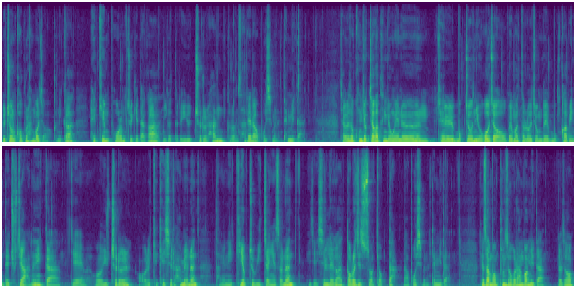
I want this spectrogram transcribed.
요청을 거부를 한 거죠. 그러니까 해킹 포럼 쪽에다가 이것들을 유출을 한 그런 사례라고 보시면 됩니다 자 그래서 공격자 같은 경우에는 제일 목적은 요거죠. 500만 달러 정도의 몸값인데 주지 않으니까 이제 어, 유출을 어, 이렇게 게시를 하면은 당연히 기업 쪽 입장에서는 이제 신뢰가 떨어질 수밖에 없다 라 보시면 됩니다. 그래서 한번 분석을 한 겁니다. 그래서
